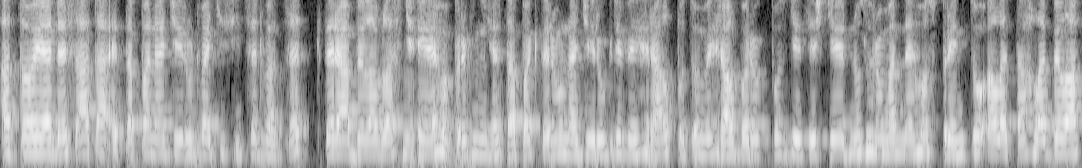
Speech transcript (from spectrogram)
a to je desátá etapa na Giro 2020, která byla vlastně i jeho první etapa, kterou na Giro kdy vyhrál, potom vyhrál o rok později ještě jednu z hromadného sprintu, ale tahle byla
